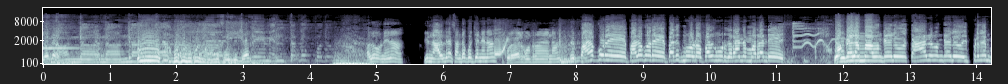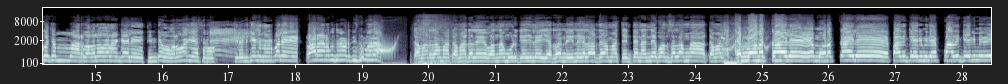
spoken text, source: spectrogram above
జోకర్ ఫోన్ చేసా హలో నేనా? ఈ నాలుగు దిన సంతకు వచ్చా నేనా? కూరగాయలు కొంటున్నా పాలకూరే పాలకూరే పదకు మూడు పదకు మూడు రాండమ్మ రండి. వంకాయలమ్మ వంకాయలు తాజా వంకాయలు. ఇప్పుడు కొంచెం వగల వగల వంకాయలు. తింటే వగల వగలు చేస్తారు. రెండు కేజీలు నరపాలి రారా రమ్మ తీసుకుమారా టమాటాలమ్మ టమాటాలే వంద మూడు కేజీలే ఎర్ర నేను గెలాడతామా తింటే నన్నే పంచాలమ్మా టమాటా. మునక్కాయలే మునక్కాయలే పదికి ఎనిమిది పదికి ఎనిమిది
